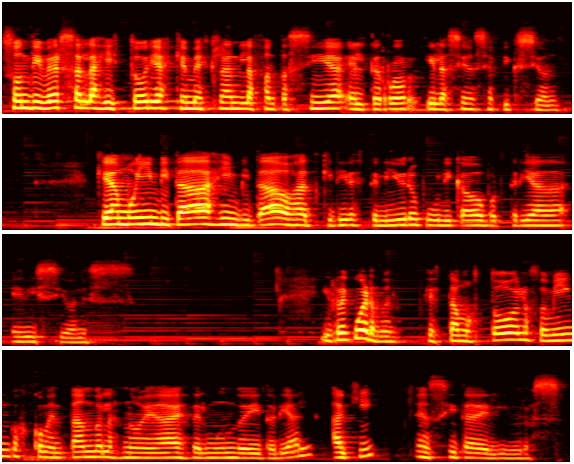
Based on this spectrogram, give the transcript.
son diversas las historias que mezclan la fantasía, el terror y la ciencia ficción. Quedan muy invitadas e invitados a adquirir este libro publicado por Triada Ediciones. Y recuerden que estamos todos los domingos comentando las novedades del mundo editorial aquí en Cita de Libros.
